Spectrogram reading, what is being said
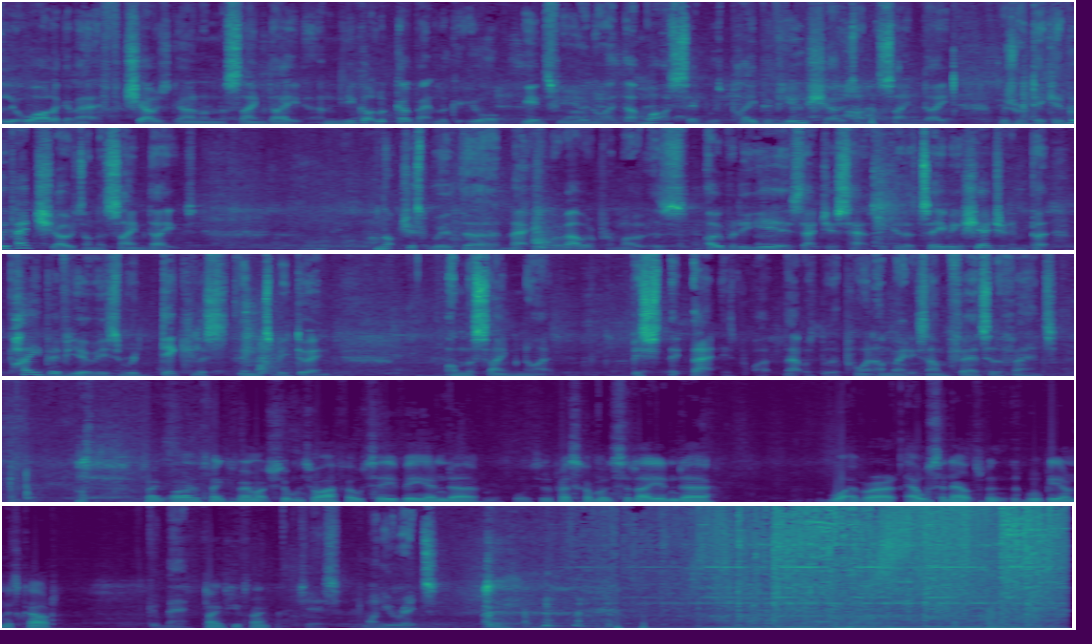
a little while ago about shows going on the same date, and you got to look, go back and look at your the interview you and I had done. What I said was pay per view shows on the same date was ridiculous. We've had shows on the same dates. Not just with uh, with other promoters over the years. That just happens because of TV scheduling. But pay per view is a ridiculous thing to be doing on the same night. That is that was the point I made. It's unfair to the fans. Frank Warren, thank you very much for talking to IFL TV and uh, look forward to the press conference today and uh, whatever else announcement will be on this card. Good man. Thank you, Frank. Cheers. Come on, you Reds.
